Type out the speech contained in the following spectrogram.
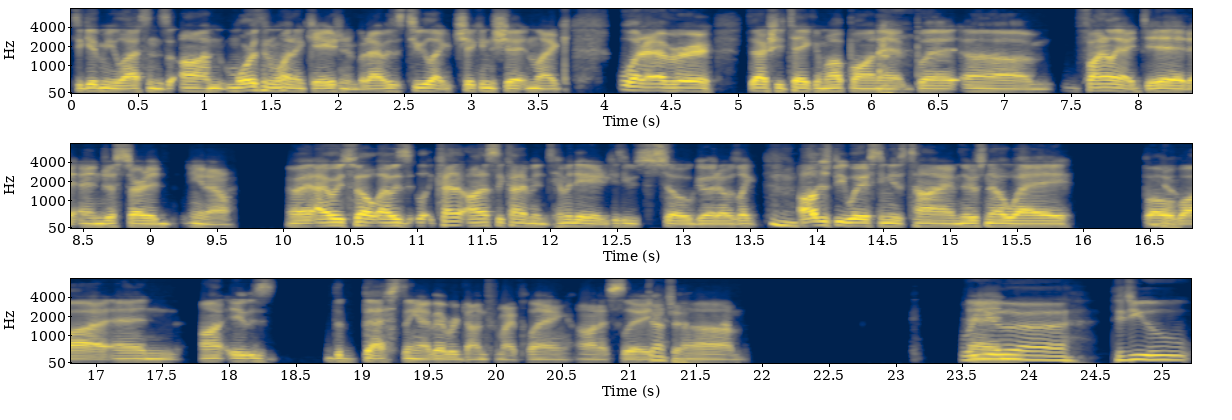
to give me lessons on more than one occasion but i was too like chicken shit and like whatever to actually take him up on it but um finally i did and just started you know i, I always felt i was kind of honestly kind of intimidated because he was so good i was like Mhm. i'll just be wasting his time there's no way blah blah Yeah. blah and uh, it was the best thing i've ever done for my playing honestly Gotcha. um Were And- you? Uh, did you?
